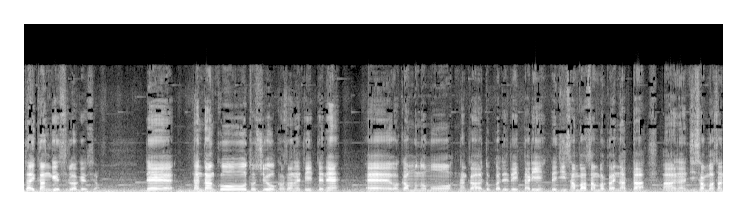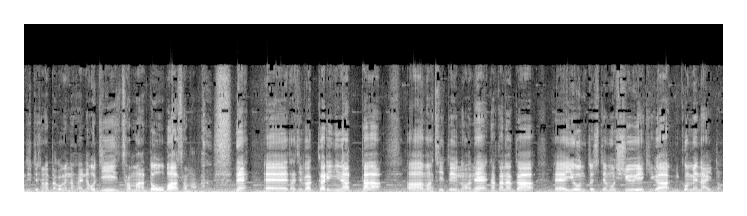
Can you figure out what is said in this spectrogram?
大歓迎するわけですよ。で、だんだんこう、年を重ねていってね、えー、若者もなんかどっか出て行ったり、で、じいさんばあさんばかりになった、あじいさんばあさんって言ってしまった。ごめんなさいね。おじい様とおばあ様、ね、えー、たちばっかりになった、あ町っていうのはね、なかなか、えー、イオンとしても収益が見込めないと。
